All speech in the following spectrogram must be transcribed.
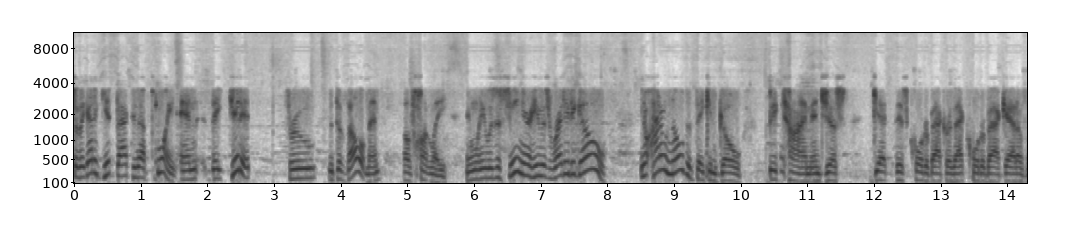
So they got to get back to that point, and they did it through the development of Huntley. And when he was a senior, he was ready to go. You know, I don't know that they can go big time and just get this quarterback or that quarterback out of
